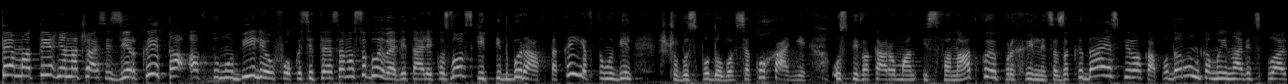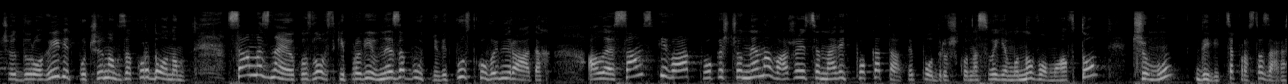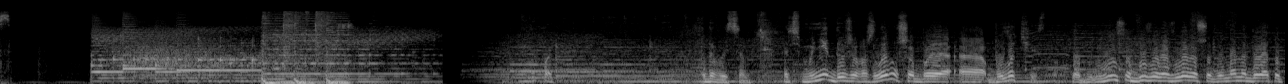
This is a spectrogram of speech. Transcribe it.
Тема тижня на часі зірки та автомобілі у фокусі ТСН особливе. Віталій Козловський підбирав такий автомобіль, щоби сподобався коханій. У співака роман із фанаткою. Прихильниця закидає співака подарунками і навіть сплачує дорогий відпочинок за кордоном. Саме з нею Козловський провів незабутню відпустку в Еміратах. Але сам співак поки що не наважується навіть покатати подружку на своєму новому авто. Чому? Дивіться просто зараз. Подивися. Значить, мені дуже важливо, щоб е, було чисто. Мені ще дуже важливо, щоб у мене була тут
